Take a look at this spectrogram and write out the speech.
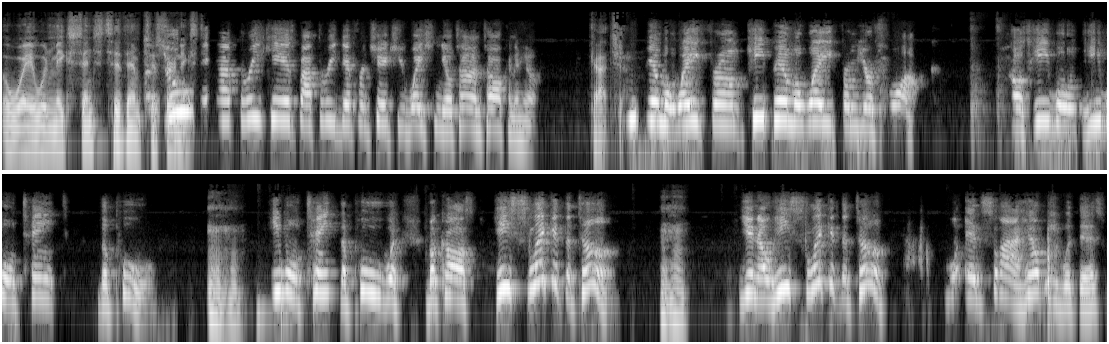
or it would make sense to them to a certain extent. got three kids by three different chicks. You wasting your time talking to him. Gotcha. Keep him away from. Keep him away from your flock, because he will. He will taint the pool. Mhm. He will taint the pool with because he's slick at the tongue. Mhm. You know, he's slick at the tongue. And Sly, help me with this.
